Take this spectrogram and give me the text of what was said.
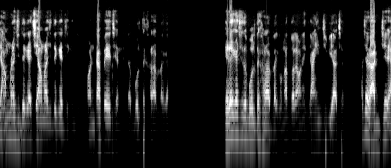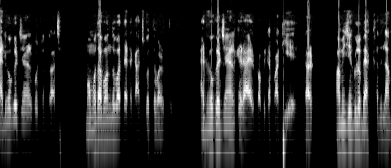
যে আমরা জিতে গেছি আমরা জিতে গেছি কিন্তু ঘণ্টা পেয়েছেন এটা বলতে খারাপ লাগে না। হেরে গেছে তো বলতে খারাপ লাগে। ওনার দলে অনেক আইনজীবী আছেন। আচ্ছা রাজ্যের অ্যাডভোকেট জেনারেল পর্যন্ত আছেন। মমতা বন্দ্যোপাধ্যায় একটা কাজ করতে পারতেন তো। অ্যাডভোকেট জেনারেলকে রায়ের কপিটা পাঠিয়ে তার আমি যেগুলো ব্যাখ্যা দিলাম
